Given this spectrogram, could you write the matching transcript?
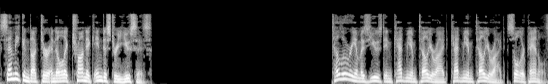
Semiconductor and electronic industry uses Tellurium is used in cadmium telluride, cadmium telluride solar panels.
